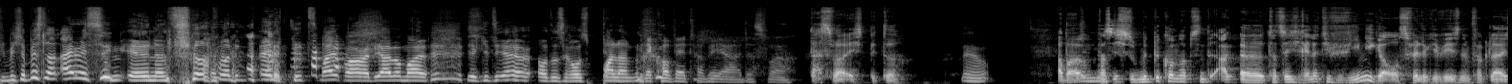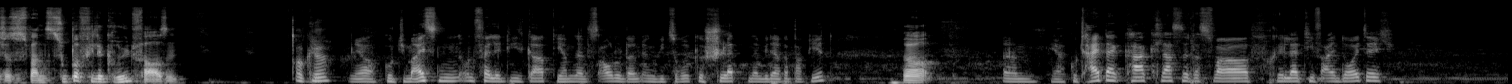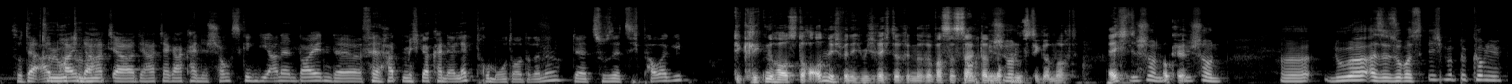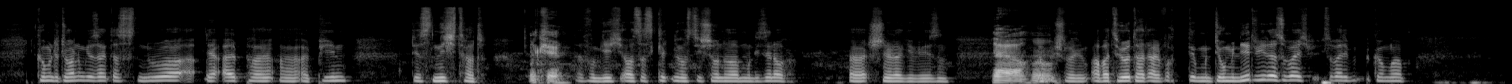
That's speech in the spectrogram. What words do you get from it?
die mich ein bisschen an iRacing erinnern, so von den LMP2-Fahrern, die einfach mal ihr GTR-Autos rausballern. Mit der Corvette habe ich, ja, das war. Das war echt bitter. Ja. Aber Ähm, was ich so mitbekommen habe, sind äh, tatsächlich relativ wenige Ausfälle gewesen im Vergleich. Also es waren super viele Grünphasen. Okay. Ja, gut, die meisten Unfälle, die es gab, die haben dann das Auto dann irgendwie zurückgeschleppt und dann wieder repariert. Ja, Ähm, ja, gut, Hypercar-Klasse, das war relativ eindeutig. So, der Toyota, Alpine, der ne? hat ja, der hat ja gar keine Chance gegen die anderen beiden. Der hat nämlich gar keinen Elektromotor drin, der zusätzlich Power gibt. die Klickenhaus doch auch nicht, wenn ich mich recht erinnere, was es Doch, halt dann noch schon. lustiger macht. Echt? Die schon, Okay. die schon. Äh, nur, also so was ich mitbekomme, die, die Kommentatoren haben gesagt, dass nur der Alpa, äh, Alpine das nicht hat. Okay. Davon gehe ich aus, dass Klickenhaus die schon haben und die sind auch äh, schneller gewesen. Ja, ja. bei ja. Beschleunigung. Aber Toyota hat einfach dom- dominiert wieder, soweit ich, soweit ich mitbekommen habe.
